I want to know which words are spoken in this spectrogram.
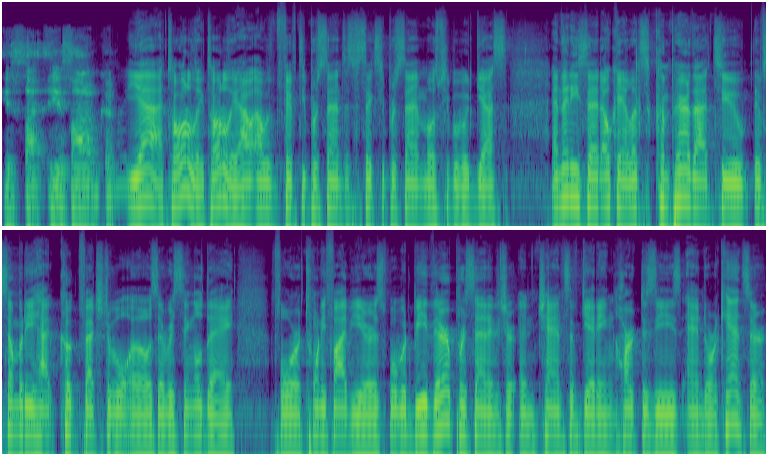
you thought you thought it could." Yeah, totally, totally. I, I would 50% to 60%. Most people would guess. And then he said, okay, let's compare that to if somebody had cooked vegetable oils every single day for 25 years, what would be their percentage and chance of getting heart disease and or cancer?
